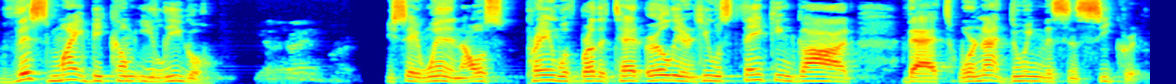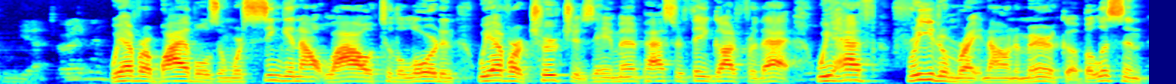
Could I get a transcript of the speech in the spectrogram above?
this might become illegal. You say, when? I was praying with Brother Ted earlier, and he was thanking God that we're not doing this in secret. We have our Bibles and we're singing out loud to the Lord, and we have our churches. Amen, Pastor. Thank God for that. We have freedom right now in America. But listen,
